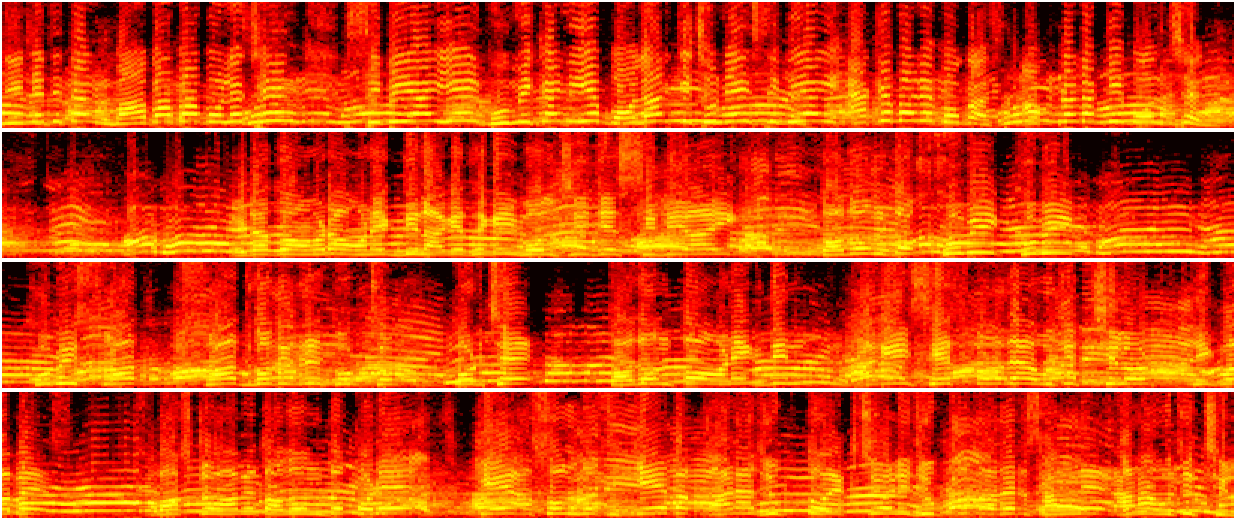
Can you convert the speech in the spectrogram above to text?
নির্যাতিতার মা বাবা বলেছেন সিবিআই এর ভূমিকা নিয়ে বলার কিছু নেই সিবিআই একেবারে বোগাস। আপনারা কি বলছেন? এটা তো আমরা অনেক দিন আগে থেকেই বলছি যে সিবিআই তদন্ত খুবই খুবই খুবই সৎ শ্রদ গতিতে করছ- করছে। তদন্ত অনেক দিন আগেই শেষ করে দেওয়া উচিত ছিল ঠিকভাবে। স্পষ্টভাবে তদন্ত করে কে আসল দোষী কে বা কারা যুক্ত অ্যাকচুয়ালি যুক্ত তাদের সামনে আনা উচিত ছিল।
